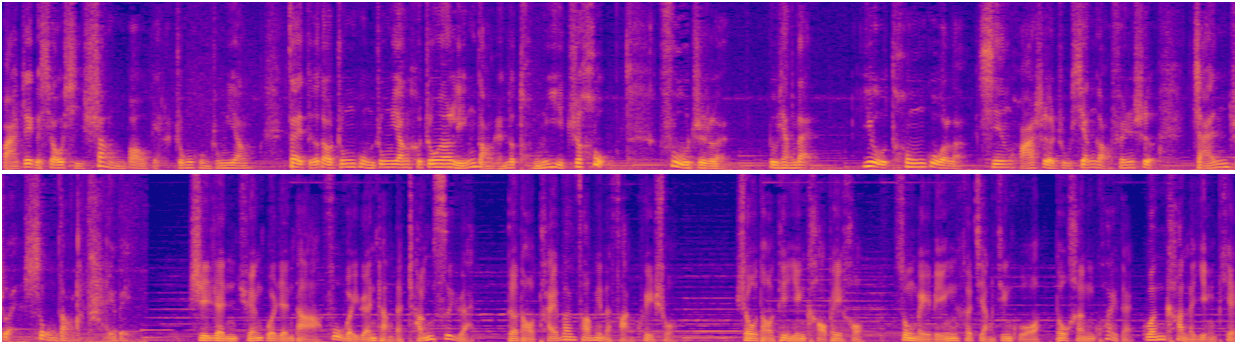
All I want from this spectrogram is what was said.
把这个消息上报给了中共中央，在得到中共中央和中央领导人的同意之后，复制了录像带，又通过了新华社驻香港分社辗转送到了台北。时任全国人大副委员长的程思远得到台湾方面的反馈说，收到电影拷贝后，宋美龄和蒋经国都很快地观看了影片。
